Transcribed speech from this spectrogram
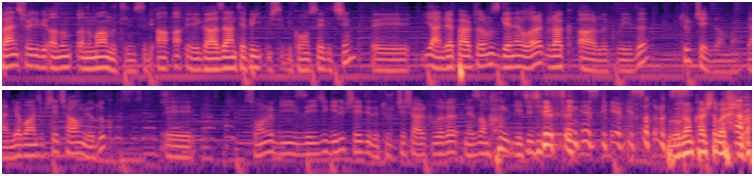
ben şöyle bir anım, anımı anlatayım size. Bir, a- a- e, Gaziantep'e gitmiştik bir konser için. E, yani repertuarımız genel olarak rock ağırlıklıydı. Türkçeydi ama. Yani yabancı bir şey çalmıyorduk. E, sonra bir izleyici gelip şey dedi. Türkçe şarkılara ne zaman geçeceksiniz diye bir soru. Program kaçta başlıyor?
